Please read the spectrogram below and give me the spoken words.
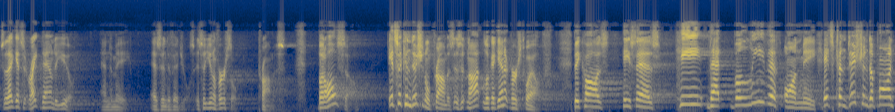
So that gets it right down to you and to me as individuals. It's a universal promise. But also, it's a conditional promise, is it not? Look again at verse 12. Because he says, he that believeth on me. It's conditioned upon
